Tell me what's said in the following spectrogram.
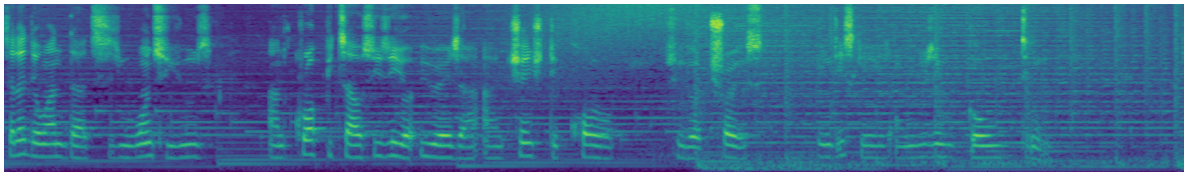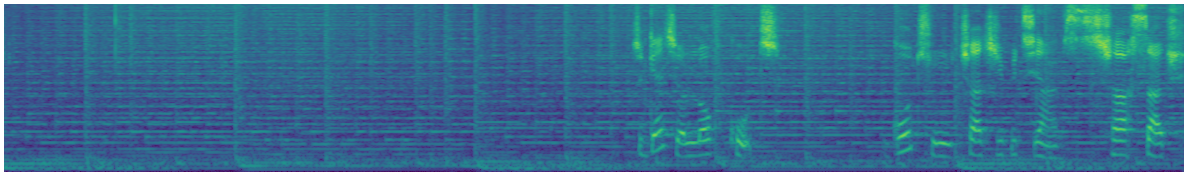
Select the one that you want to use and crop it out using your eraser and change the color to your choice. In this case i'm using golden. To get your love quote go to ChatGPT and search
